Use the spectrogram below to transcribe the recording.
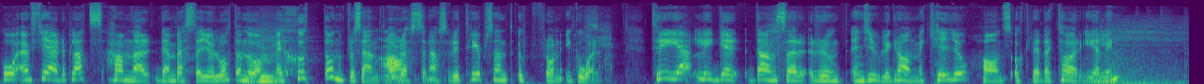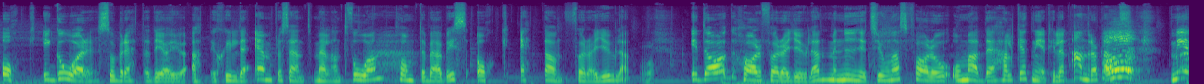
på en fjärde plats hamnar den bästa jullåten då med 17 procent av rösterna. Så det är 3 procent upp från igår. Trea ligger Dansar runt en julegran med Kejo, Hans och redaktör Elin. Och igår så berättade jag ju att det skilde 1 procent mellan tvåan, Tomtebebis, och ettan, Förra julen. Idag har Förra julen med NyhetsJonas, Faro och Madde halkat ner till en andra plats med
